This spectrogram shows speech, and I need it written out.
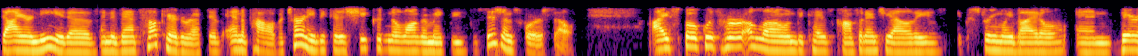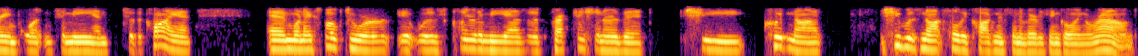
dire need of an advanced healthcare directive and a power of attorney because she could no longer make these decisions for herself. I spoke with her alone because confidentiality is extremely vital and very important to me and to the client. And when I spoke to her, it was clear to me as a practitioner that she could not, she was not fully cognizant of everything going around.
